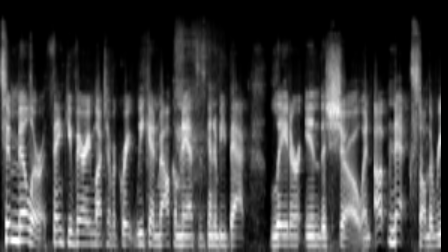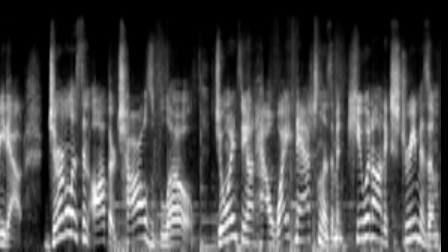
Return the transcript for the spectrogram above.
Tim Miller, thank you very much. Have a great weekend. Malcolm Nance is going to be back later in the show. And up next on the readout, journalist and author Charles Blow joins me on how white nationalism and QAnon extremism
